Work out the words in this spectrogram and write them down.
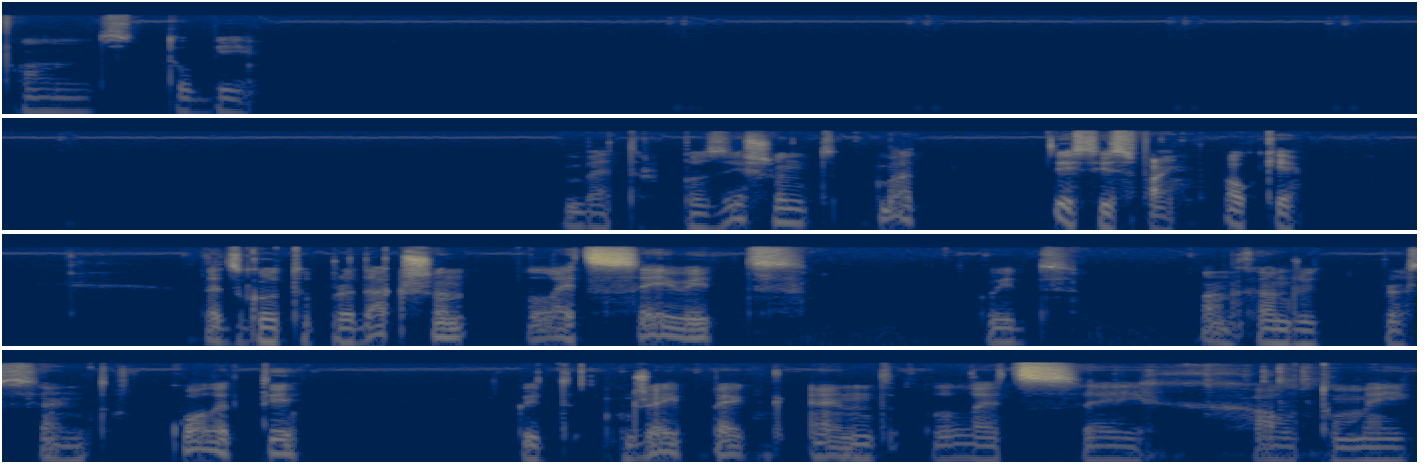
font to be better positioned but this is fine. Okay. Let's go to production. Let's save it with 100% of quality with JPEG and let's say how to make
